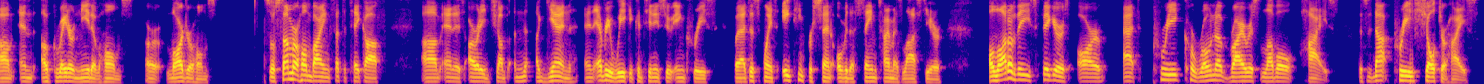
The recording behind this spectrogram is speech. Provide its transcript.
um, and a greater need of homes or larger homes. So summer home buying set to take off um, and it's already jumped again. And every week it continues to increase. But at this point, it's 18% over the same time as last year. A lot of these figures are at pre coronavirus level highs. This is not pre shelter highs.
